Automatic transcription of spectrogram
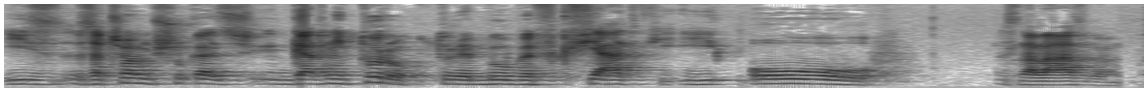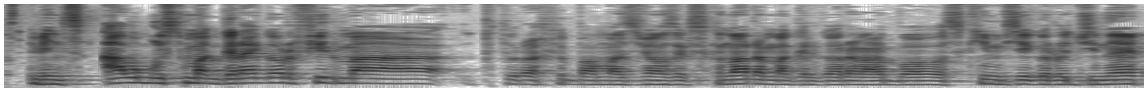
i zacząłem szukać garnituru, który byłby w kwiatki i uuu, znalazłem. Więc August McGregor, firma, która chyba ma związek z Conorem McGregorem albo z kimś z jego rodziny,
